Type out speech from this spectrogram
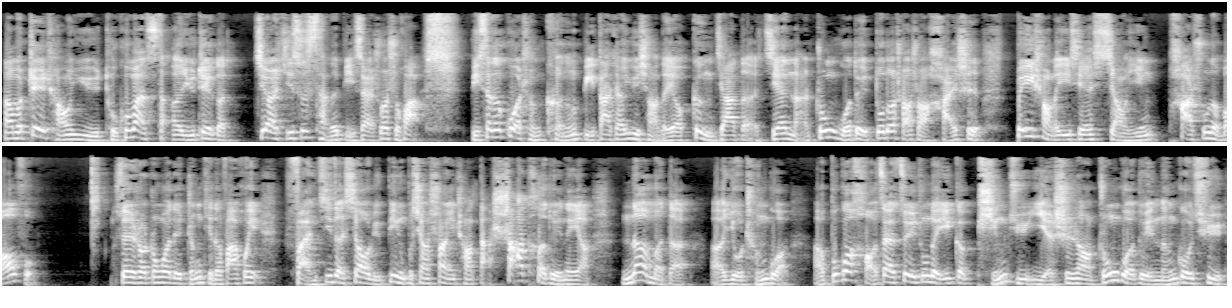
那么这场与土库曼斯坦呃与这个吉尔吉斯斯坦的比赛，说实话。比赛的过程可能比大家预想的要更加的艰难，中国队多多少少还是背上了一些想赢怕输的包袱，所以说中国队整体的发挥、反击的效率并不像上一场打沙特队那样那么的呃有成果啊。不过好在最终的一个平局，也是让中国队能够去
